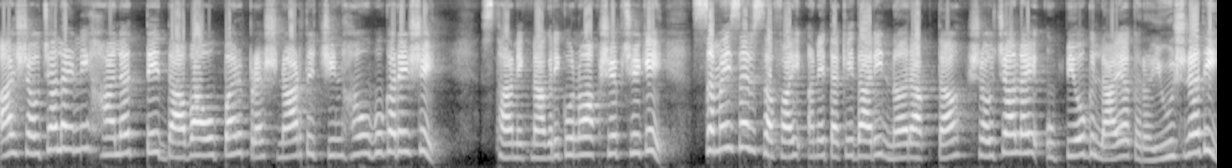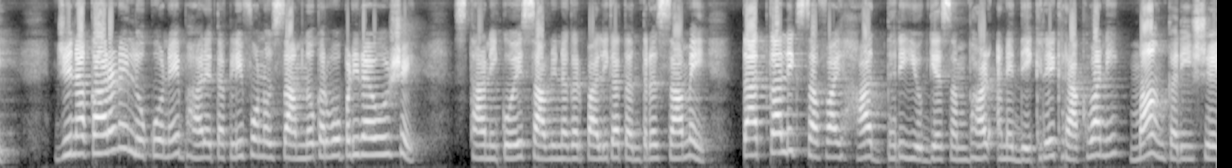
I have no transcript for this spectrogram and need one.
આ શૌચાલયની હાલત તે દાવાઓ પર પ્રશ્નાર્થ ચિહ્ન ઊભું કરે છે. સ્થાનિક નાગરિકોનો આક્ષેપ છે કે સમયસર સફાઈ અને તકેદારી ન રાખતા શૌચાલય ઉપયોગ લાયક રહ્યું જ નથી. જેના કારણે લોકોને ભારે તકલીફોનો સામનો કરવો પડી રહ્યો છે. સ્થાનિકોએ સાવલી નગરપાલિકા તંત્ર સામે તાત્કાલિક સફાઈ હાથ ધરી યોગ્ય સંભાળ અને દેખરેખ રાખવાની માંગ કરી છે.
